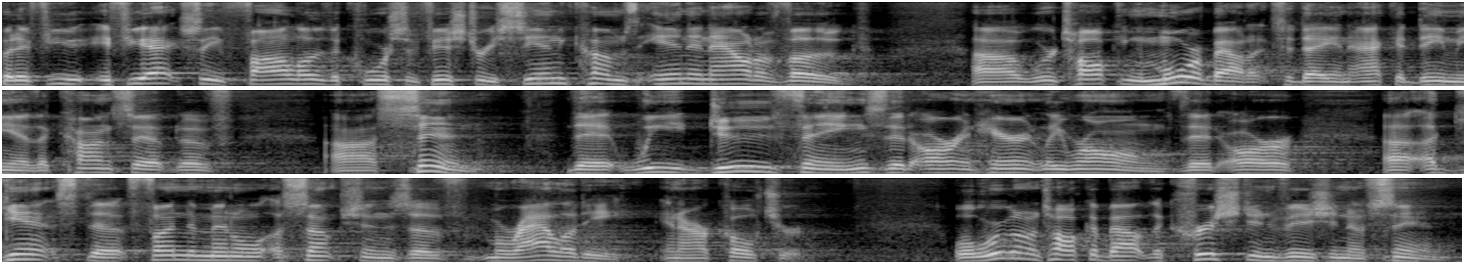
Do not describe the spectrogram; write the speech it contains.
But if you, if you actually follow the course of history, sin comes in and out of vogue. Uh, we're talking more about it today in academia the concept of uh, sin, that we do things that are inherently wrong, that are uh, against the fundamental assumptions of morality in our culture. Well, we're going to talk about the Christian vision of sin,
